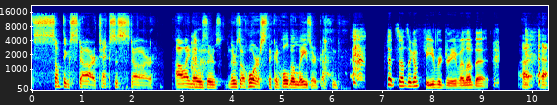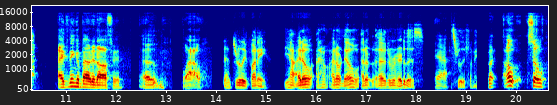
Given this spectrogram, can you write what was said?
something star, Texas Star. All I know is there's there's a horse that could hold a laser gun. That sounds like a fever dream. I love that. I, I I think about it often. Um, wow. That's really funny. Yeah, I don't, I don't, I don't know. I don't, I've never heard of this. Yeah. It's really funny. But oh, so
